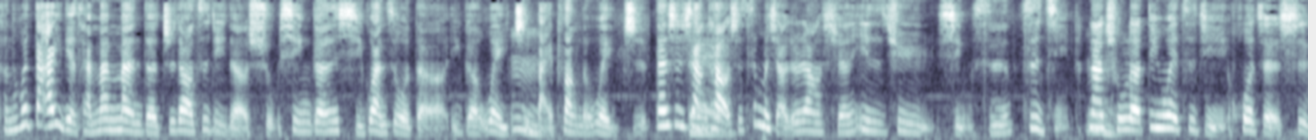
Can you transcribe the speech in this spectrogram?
可能会大一点，才慢慢的知道自己的属性跟习惯做的一个位置、嗯、摆放的位置。但是像卡老师这么小就让学生一直去醒思自己，那除了定位自己或者是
